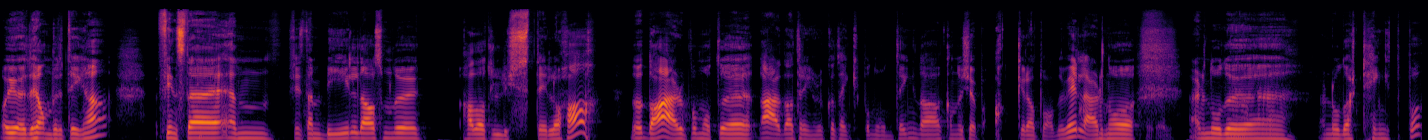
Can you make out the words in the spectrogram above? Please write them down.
og gjøre de andre tinga, fins det, det en bil da som du hadde hatt lyst til å ha? Da, er du på en måte, da, er, da trenger du ikke å tenke på noen ting. Da kan du kjøpe akkurat hva du vil. Er det noe, er det noe, du, er det noe du har tenkt på?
